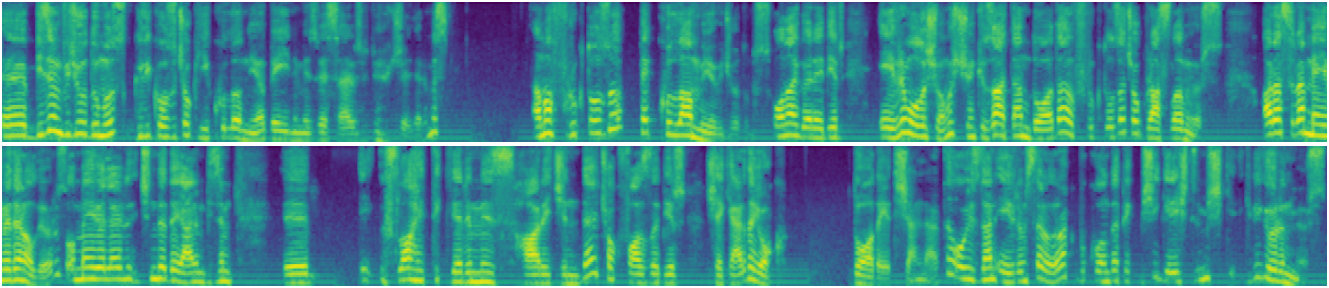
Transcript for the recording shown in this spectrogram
e, bizim vücudumuz glikozu çok iyi kullanıyor. Beynimiz vesaire bütün hücrelerimiz. Ama fruktozu pek kullanmıyor vücudumuz. Ona göre bir evrim oluşmamış. Çünkü zaten doğada fruktoza çok rastlamıyoruz. Ara sıra meyveden alıyoruz. O meyvelerin içinde de yani bizim e, ıslah ettiklerimiz haricinde çok fazla bir şeker de yok doğada yetişenlerde. O yüzden evrimsel olarak bu konuda pek bir şey geliştirmiş gibi görünmüyoruz.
